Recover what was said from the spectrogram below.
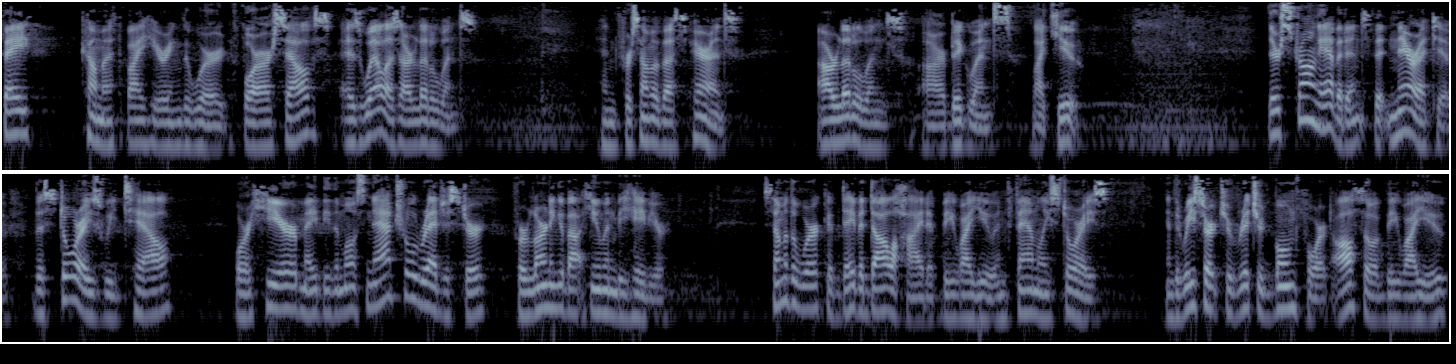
faith cometh by hearing the word for ourselves as well as our little ones. And for some of us parents, our little ones are big ones like you. There's strong evidence that narrative, the stories we tell or hear may be the most natural register for learning about human behavior. Some of the work of David Dollahite of BYU in family stories and the research of Richard Bonefort, also of BYU,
